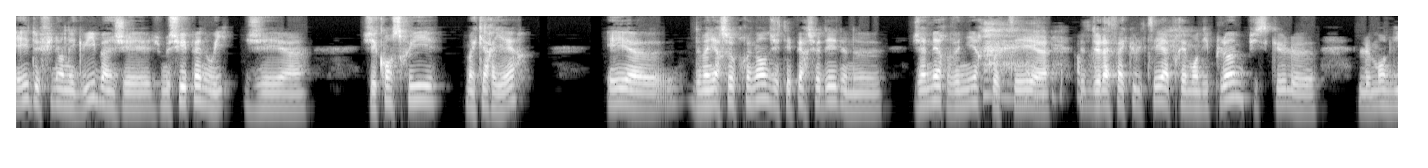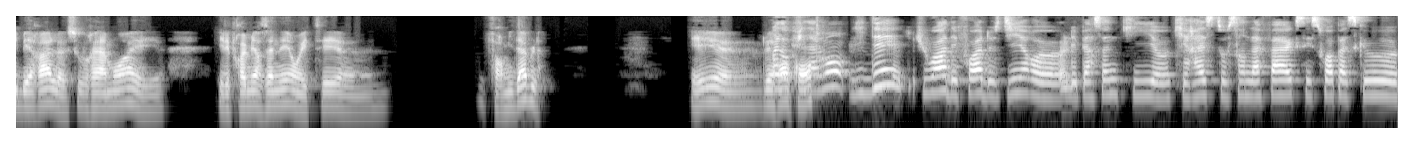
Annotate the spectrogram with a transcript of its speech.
Et de fil en aiguille, ben j'ai, je me suis épanoui. J'ai, euh, j'ai construit ma carrière et euh, de manière surprenante, j'étais persuadé de ne jamais revenir côté euh, de la faculté après mon diplôme, puisque le, le monde libéral s'ouvrait à moi et, et les premières années ont été euh, formidables. Et euh, les Ouais, donc rencontres. finalement, l'idée, tu vois, des fois, de se dire euh, les personnes qui euh, qui restent au sein de la fac, c'est soit parce que euh,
